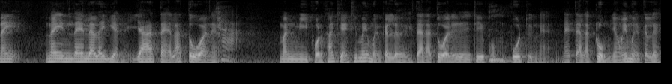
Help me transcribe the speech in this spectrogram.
ในในในรายละเอียดเนี่ยยาแต่ละตัวเนี่ยค่ะ มันมีผลข้างเคียงที่ไม่เหมือนกันเลย แต่ละตัวที่ที่ผมพูดถึงเนี่ยในแต่ละกลุ่มยังไม่เหมือนกันเลย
